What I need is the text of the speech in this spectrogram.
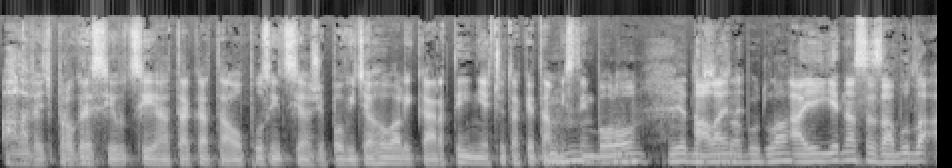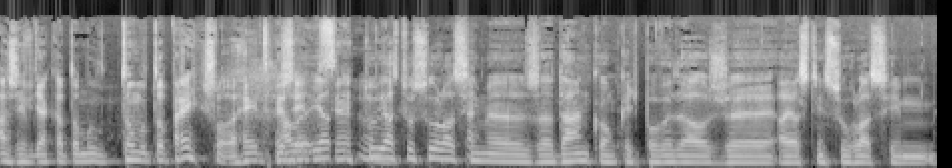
ale veď progresívci a taká tá opozícia, že povyťahovali karty, niečo také tam mm-hmm, myslím bolo. Mm-hmm. Jedna ale sa zabudla. Aj jedna sa zabudla a že vďaka tomu, tomu to prešlo. Hej? Takže, ale ja, tu, ja tu súhlasím e, s Dankom, keď povedal, že, a ja s tým súhlasím,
